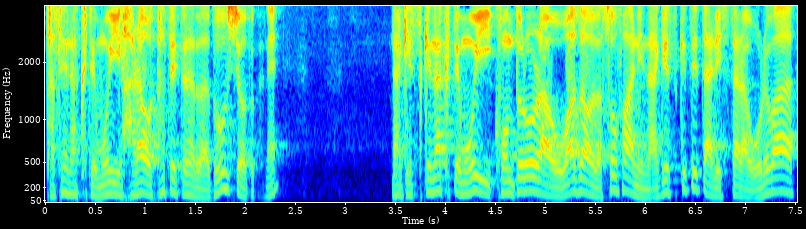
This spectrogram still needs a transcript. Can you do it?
立てなくてもいい腹を立ててたらどうしようとかね。投げつけなくてもいいコントローラーをわざわざソファーに投げつけてたりしたら俺は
